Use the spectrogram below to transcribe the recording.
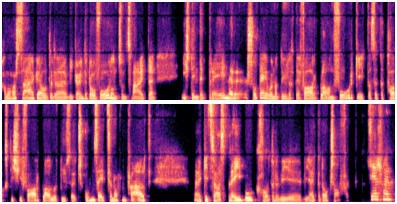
kann man fast sagen, oder äh, wie geht ihr da vor? Und zum Zweiten, ist denn der Trainer schon der, der natürlich den Fahrplan vorgibt, also der taktische Fahrplan, den du sollst umsetzen auf dem Feld? Äh, Gibt es auch ein Playbook oder wie, wie hat er da geschafft? Zuerst mal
